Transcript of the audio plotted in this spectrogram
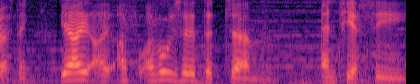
Interesting. Yeah, I, have I've always heard that um, NTSC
